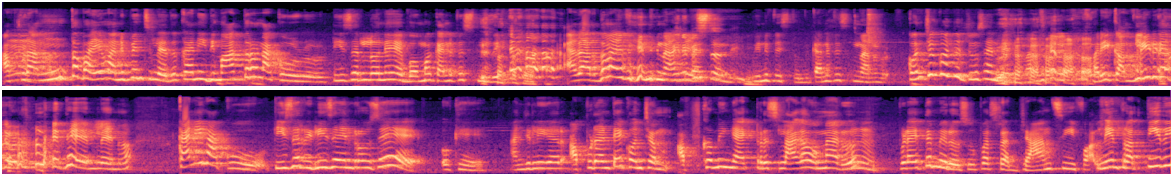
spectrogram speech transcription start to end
అప్పుడు అంత భయం అనిపించలేదు కానీ ఇది మాత్రం నాకు టీజర్లోనే బొమ్మ కనిపిస్తుంది. అది అర్థమైపోయింది నాకు. వినిపిస్తుంది. వినిపిస్తుంది కనిపిస్తుంది అని కొంచెం కొంచెం చూసాను నేను. మరి కంప్లీట్గా చూడకుండా అయితే ఏం లేను. కానీ నాకు టీజర్ రిలీజ్ అయిన రోజే ఓకే అంజలి గారు అప్పుడంటే కొంచెం అప్కమింగ్ యాక్ట్రెస్ లాగా ఉన్నారు. ఇప్పుడైతే మీరు సూపర్ స్టార్ ఝాన్సీ ఫాల్ నేను ప్రతిదీ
